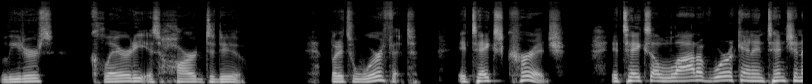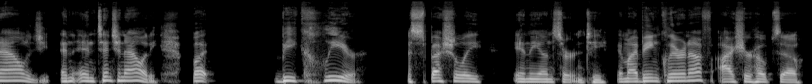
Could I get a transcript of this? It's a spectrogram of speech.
Leaders, clarity is hard to do, but it's worth it. It takes courage. It takes a lot of work and intentionality and intentionality, but be clear, especially in the uncertainty. Am I being clear enough? I sure hope so.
